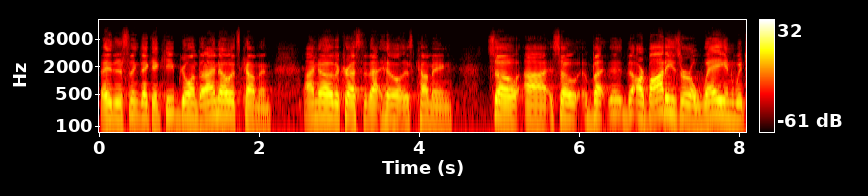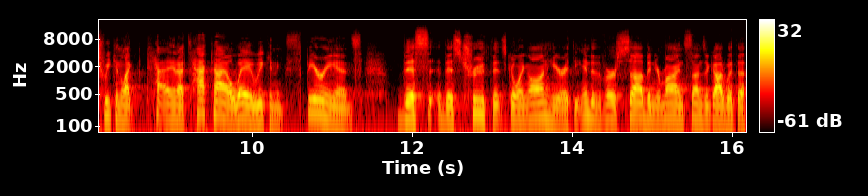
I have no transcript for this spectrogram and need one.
They just think they can keep going. But I know it's coming. I know the crest of that hill is coming. So, uh, so, but the, our bodies are a way in which we can, like, in a tactile way, we can experience this, this truth that's going on here. At the end of the verse, sub in your mind, sons of God, with the,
